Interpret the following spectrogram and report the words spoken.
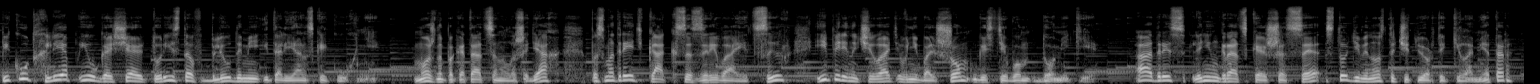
пекут хлеб и угощают туристов блюдами итальянской кухни. Можно покататься на лошадях, посмотреть, как созревает сыр и переночевать в небольшом гостевом домике. Адрес – Ленинградское шоссе, 194 километр –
